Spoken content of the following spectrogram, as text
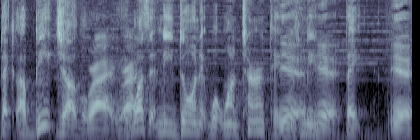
like a beat juggle. Right, right. It wasn't me doing it with one turntable. Yeah, it was me yeah. like Yeah.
